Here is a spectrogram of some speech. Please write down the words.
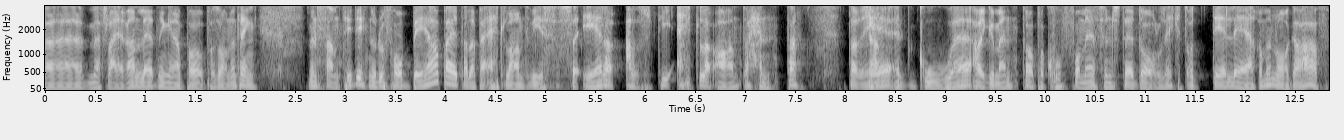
eh, med flere anledninger på, på sånne ting. Men samtidig, når du får bearbeida det på et eller annet vis, så er det alltid et eller annet å hente. Der er Ja. et gode argumenter på hvorfor vi syns det er dårlig, og det lærer vi noe av.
